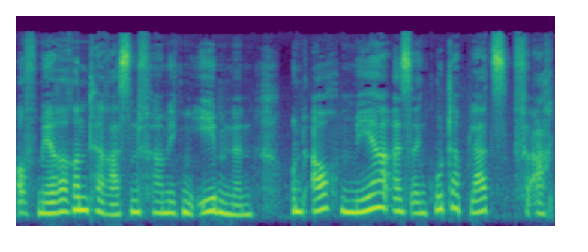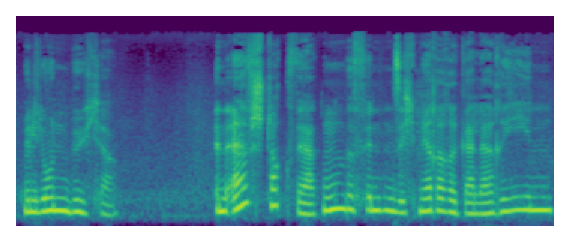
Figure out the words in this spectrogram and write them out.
auf mehreren terrassenförmigen Ebenen und auch mehr als ein guter Platz für 8 Millionen Bücher. In elf Stockwerken befinden sich mehrere Galerien,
